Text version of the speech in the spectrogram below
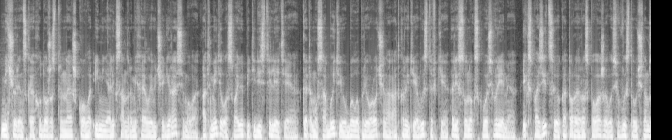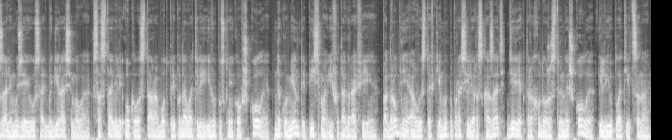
Мичуринская художественная школа имени Александра Михайловича Герасимова отметила свое 50-летие. К этому событию было приурочено открытие выставки «Рисунок сквозь время». Экспозицию, которая расположилась в выставочном зале музея усадьбы Герасимова, составили около 100 работ преподавателей и выпускников школы, документы, письма и фотографии. Подробнее о выставке мы попросили рассказать директора художественной школы Илью Платицына.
